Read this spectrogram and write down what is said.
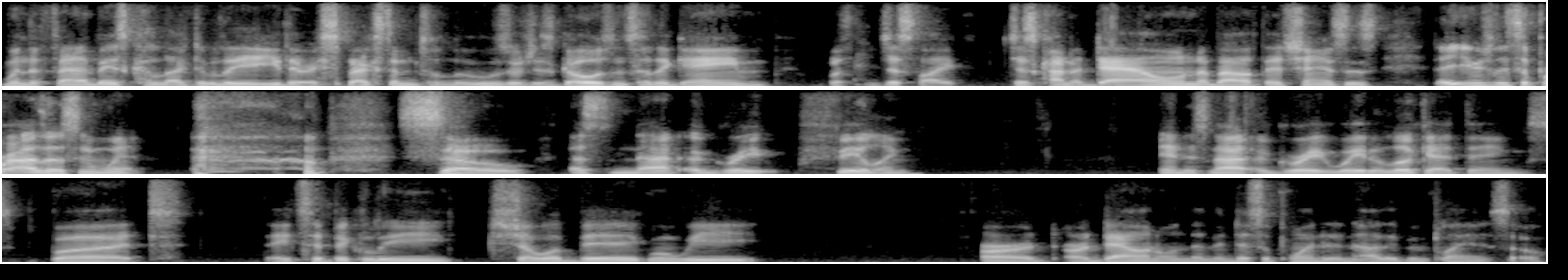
when the fan base collectively either expects them to lose or just goes into the game with just like just kind of down about their chances, they usually surprise us and win. so that's not a great feeling. And it's not a great way to look at things, but they typically show up big when we are are down on them and disappointed in how they've been playing. So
